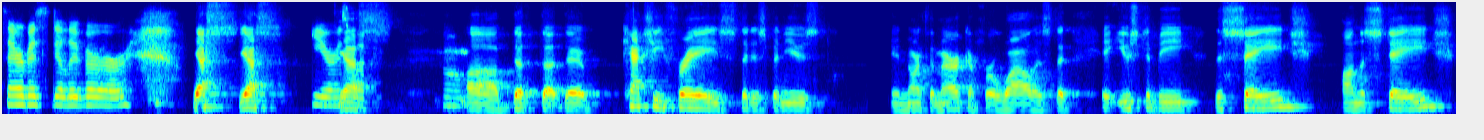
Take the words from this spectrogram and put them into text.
service deliverer. Yes, yes. Here as yes. well. Oh. Uh, the, the, the catchy phrase that has been used in North America for a while is that it used to be the sage on the stage,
